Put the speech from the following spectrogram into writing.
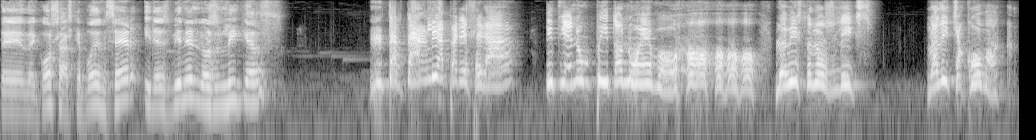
de, de cosas que pueden ser y les vienen los leakers. Tartaglia aparecerá y tiene un pito nuevo. Lo he visto en los leaks. Lo ha dicho Kovac.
